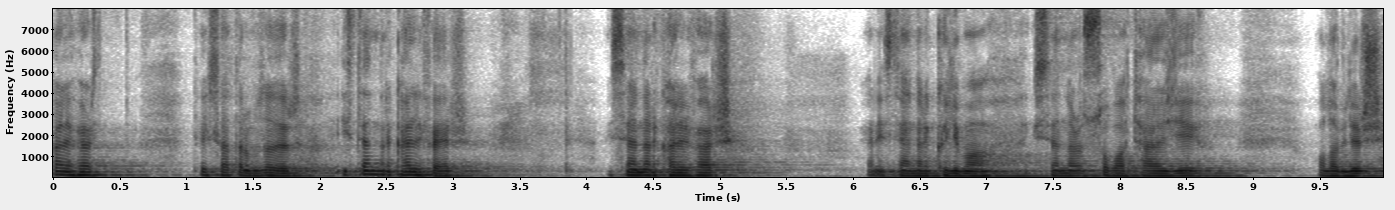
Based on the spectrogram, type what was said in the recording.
Kalifer tesisatlarımız hazır. İsteyenler kalifer, isteyenler kalifer, yani isteyenler klima, isteyenler soba tercih olabilir.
